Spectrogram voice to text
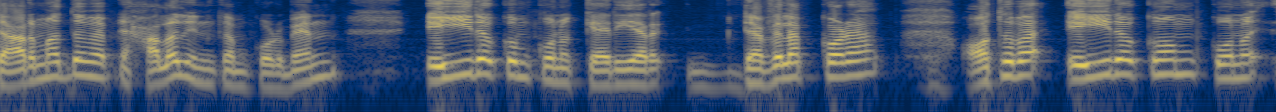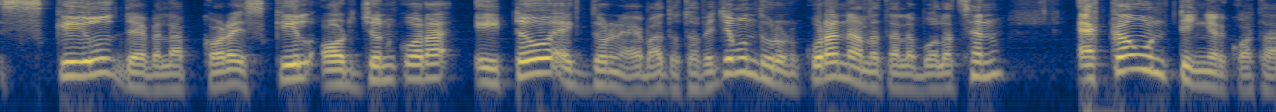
যার মাধ্যমে আপনি হালাল ইনকাম করবেন এই রকম কোনো ক্যারিয়ার ডেভেলপ করা অথবা এই রকম কোনো স্কিল ডেভেলপ করা স্কিল অর্জন করা, এটাও এক ধরনের আবাদত হবে। যেমন ধরুন, কোরআন আল্লাহ তালা বলেছেন অ্যাকাউন্টিংয়ের কথা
